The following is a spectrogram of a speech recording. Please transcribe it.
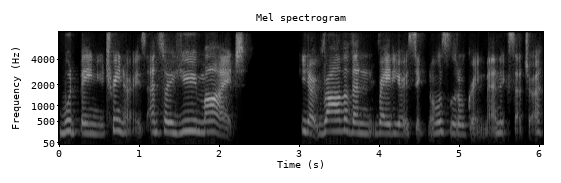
would be neutrinos. And so you might, you know, rather than radio signals, little green men, etc.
